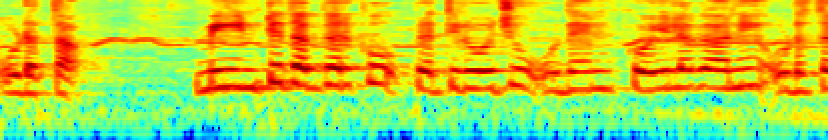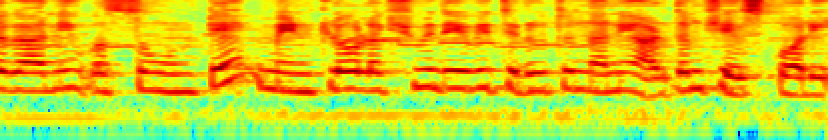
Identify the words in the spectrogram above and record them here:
ఉడత. మీ ఇంటి దగ్గరకు ప్రతిరోజు ఉదయం కోయిల కానీ ఉడత కానీ వస్తూ ఉంటే మీ ఇంట్లో లక్ష్మీదేవి తిరుగుతుందని అర్థం చేసుకోవాలి.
